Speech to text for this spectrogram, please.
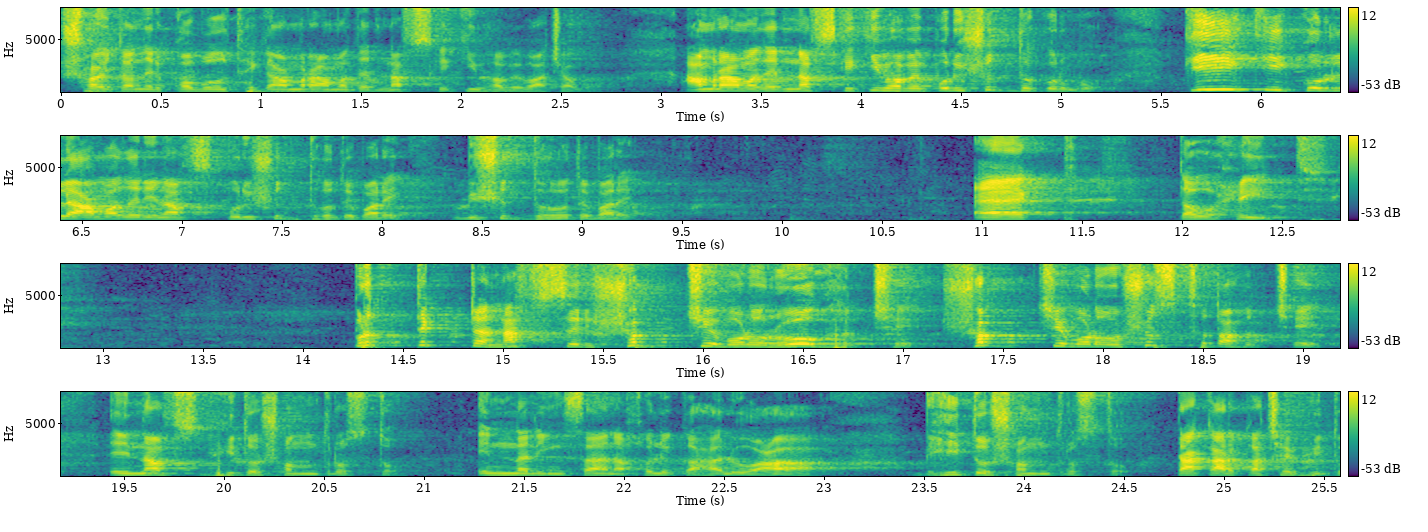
শয়তানের কবল থেকে আমরা আমাদের নাফসকে কীভাবে বাঁচাবো? আমরা আমাদের নাফসকে কীভাবে পরিশুদ্ধ করব। কি কি করলে আমাদের এই নাফস পরিশুদ্ধ হতে পারে, বিশুদ্ধ হতে পারে? এক, তাওহীদ। প্রত্যেকটা নাফসের সবচেয়ে বড় রোগ হচ্ছে, সবচেয়ে বড় অসুস্থতা হচ্ছে এই নাফস ভীত সন্ত্রস্ত। ইন্নাল ইনসান আখলে কাহালু আ ভীত সন্ত্রস্ত। টাকার কাছে ভীত,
